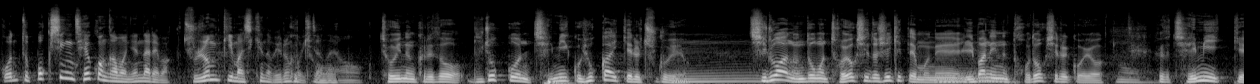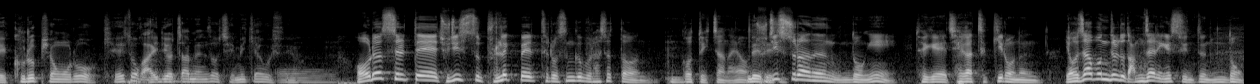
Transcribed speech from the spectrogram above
권투 복싱 체육관 가면 옛날에 막 줄넘기만 시킨다 뭐 이런 거 그쵸. 있잖아요. 저희는 그래서 무조건 재미있고 효과 있게를 추구해요 음. 지루한 운동은 저 역시도 싫기 때문에 일반인은 더더욱 싫을 거예요 어. 그래서 재미있게 그룹형으로 계속 아이디어 짜면서 재미있게 하고 있어요 오. 어렸을 때 주짓수 블랙벨트로 승급을 하셨던 것도 있잖아요. 음. 네네. 주짓수라는 운동이 되게 제가 듣기로는 여자분들도 남자를 이길 수 있는 운동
